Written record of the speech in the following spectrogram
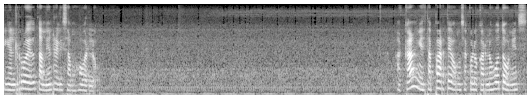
En el ruedo también realizamos overlock. Acá en esta parte vamos a colocar los botones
